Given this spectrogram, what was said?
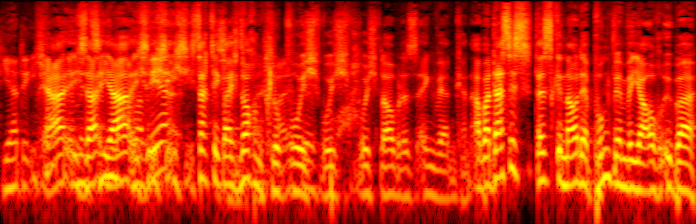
Die hatte ich Ja, ich sag, sieben, ja, ich, ich, ich, ich sag dir gleich noch einen Club, wo ich, wo ich, wo ich glaube, dass es eng werden kann. Aber das ist, das ist genau der Punkt, wenn wir ja auch über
